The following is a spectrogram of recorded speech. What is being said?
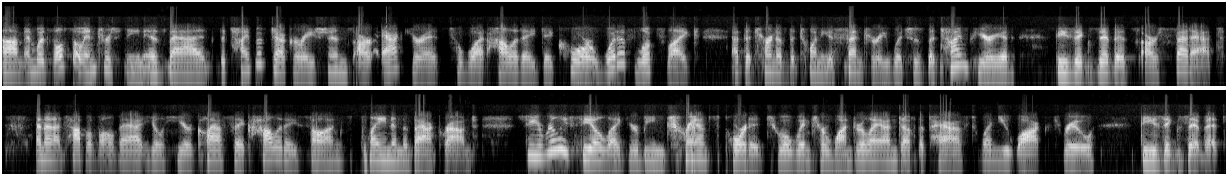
Um, and what's also interesting is that the type of decorations are accurate to what holiday decor would have looked like at the turn of the 20th century, which is the time period these exhibits are set at. And then on top of all that, you'll hear classic holiday songs playing in the background. So you really feel like you're being transported to a winter wonderland of the past when you walk through these exhibits.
